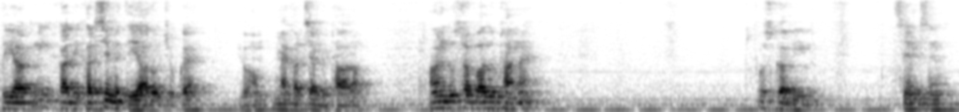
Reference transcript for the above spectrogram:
तैयार नहीं, खाली खर्चे में तैयार हो चुका है, जो हम, मैं खर्चा बिठा रहा हूँ। हमें दूसरा बाजू उठाना है। उसका भी सेम सेम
